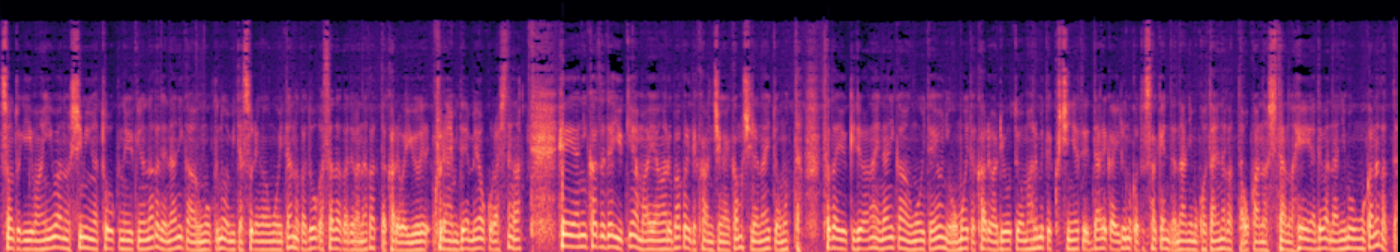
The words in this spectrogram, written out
その時、イワン・イワの市民は遠くの雪の中で何かが動くのを見た。それが動いたのかどうか定かではなかった。彼は暗闇で目を凝らしたが、平野に風で雪が舞い上がるばかりで勘違いかもしれないと思った。ただ雪ではない何かが動いたように思えた。彼は両手を丸めて口に当て誰かいるのかと叫んだ。何も答えなかった。丘の下の平野では何も動かなかった。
